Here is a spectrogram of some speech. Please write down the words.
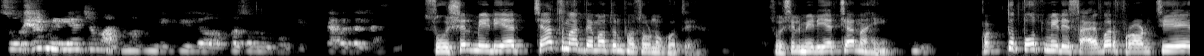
सोशल मीडियाच्या माध्यमातून देखील फसवणूक होते. त्याबद्दल काय सोशल मीडियाच्याच माध्यमातून फसवणूक होते. सोशल मीडियाच्या नाही. फक्त तोच मीडिया सायबर फ्रॉडचे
